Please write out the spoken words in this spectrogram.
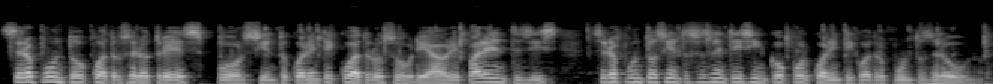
0.403 por 144 sobre abre paréntesis 0.165 por 44.01.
